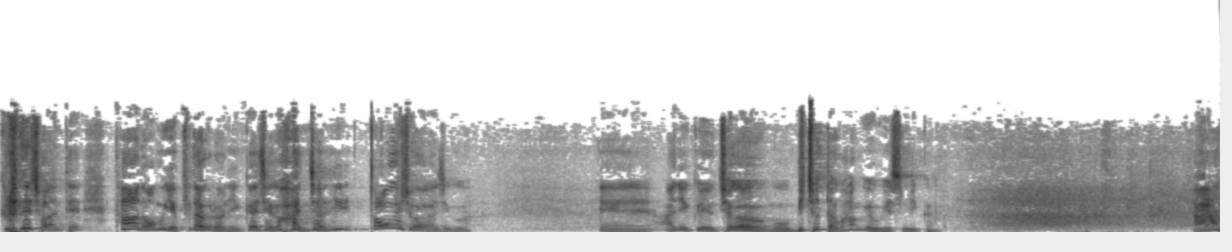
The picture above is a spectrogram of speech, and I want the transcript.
그런데 저한테 다 너무 예쁘다 그러니까 제가 완전히 너무 좋아가지고. 예, 아니 그 제가 뭐 미쳤다고 한국에 오겠습니까? 아,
